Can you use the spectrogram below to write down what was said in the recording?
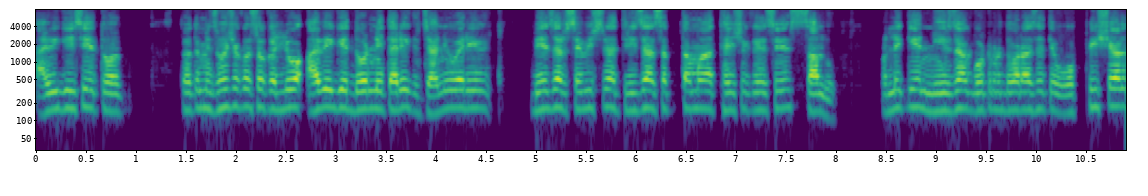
આવી ગઈ છે, તો તો તમે જોઈ શકો છો કે લ્યો આવી ગઈ દોડની તારીખ જાન્યુઆરી બે હજાર છવ્વીસના ત્રીજા સપ્તાહમાં થઈ શકે છે ચાલુ. એટલે કે નિર્જા ગોટર દ્વારા છે તે ઓફિશિયલ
